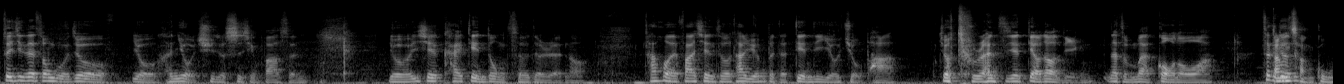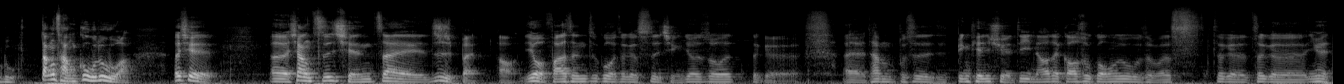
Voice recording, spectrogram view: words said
最近在中国就有很有趣的事情发生。有一些开电动车的人哦，他后来发现说，他原本的电力有九趴，就突然之间掉到零，那怎么办？够了啊！这个、就是、当场过路，当场过路啊！而且，呃，像之前在日本哦，也有发生过这个事情，就是说那个，呃，他们不是冰天雪地，然后在高速公路什么这个这个，因为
